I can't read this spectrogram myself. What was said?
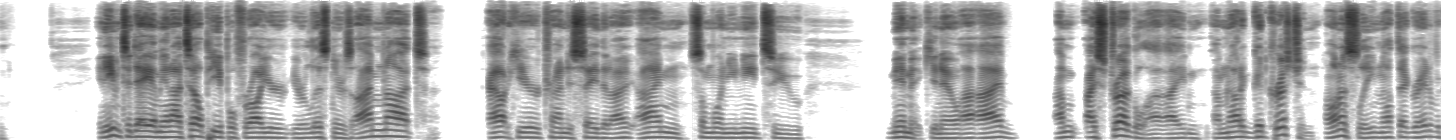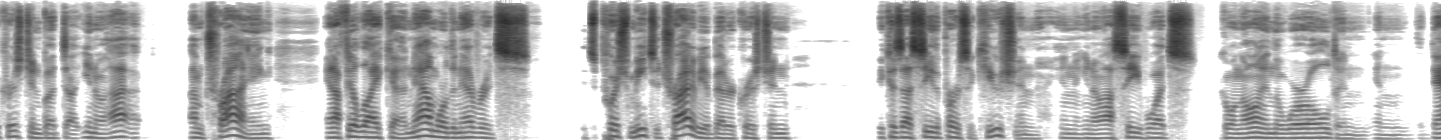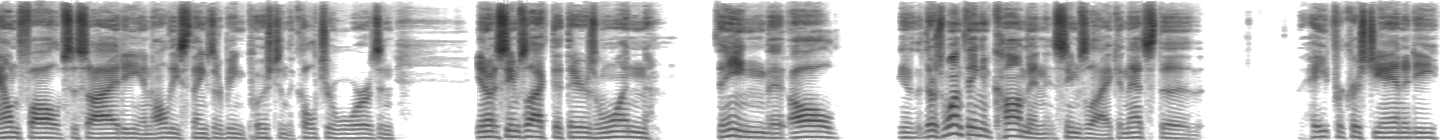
and even today, I mean, I tell people for all your your listeners, I'm not out here trying to say that I I'm someone you need to mimic. You know, I, I I'm I struggle. I, I'm I'm not a good Christian, honestly, not that great of a Christian. But uh, you know, I I'm trying, and I feel like uh, now more than ever, it's it's pushed me to try to be a better Christian because I see the persecution, and you know, I see what's going on in the world, and and the downfall of society, and all these things that are being pushed in the culture wars, and you know, it seems like that there's one thing that all you know there's one thing in common it seems like and that's the hate for christianity.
